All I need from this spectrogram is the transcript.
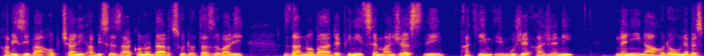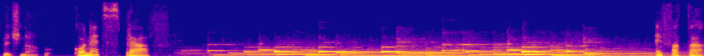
a vyzývá občany, aby se zákonodárců dotazovali, zda nová definice manželství, a tím i muže a ženy, není náhodou nebezpečná. Konec zpráv. Efata.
